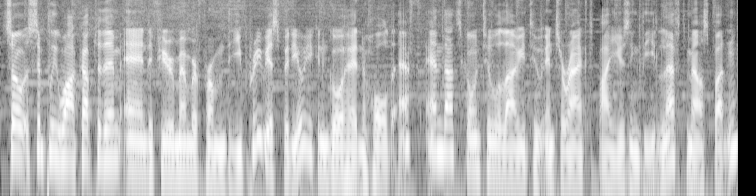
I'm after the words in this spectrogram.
So simply walk up to them, and if you remember from the previous video, you can go ahead and hold F, and that's going to allow you to interact by using the left mouse button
